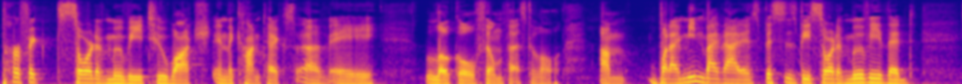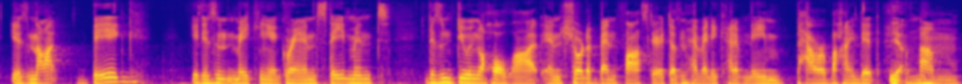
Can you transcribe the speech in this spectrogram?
perfect sort of movie to watch in the context of a local film festival. Um, what I mean by that is this is the sort of movie that is not big, it isn't making a grand statement, it isn't doing a whole lot, and short of Ben Foster, it doesn't have any kind of name power behind it. Yeah. Um,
